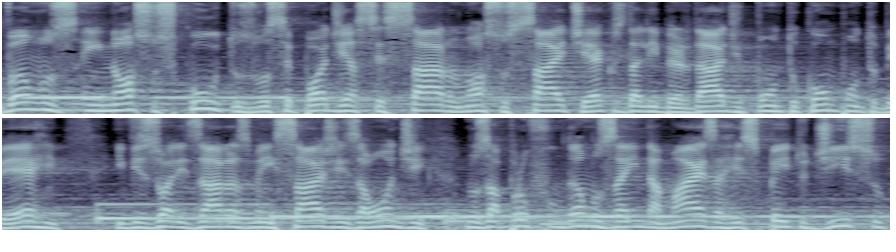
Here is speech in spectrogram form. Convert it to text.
vamos em nossos cultos, você pode acessar o nosso site ecosdaliberdade.com.br e visualizar as mensagens aonde nos aprofundamos ainda mais a respeito disso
